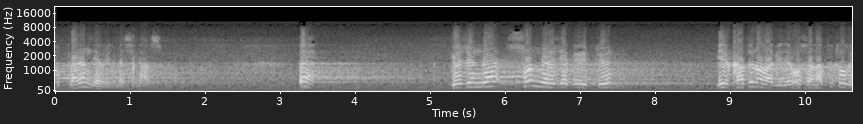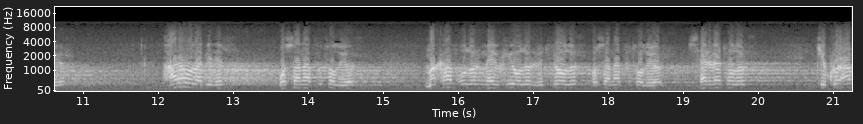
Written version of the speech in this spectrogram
putların devrilmesi lazım. Eh, gözünde son derece büyüttüğün bir kadın olabilir, o sana put oluyor. Para olabilir, o sana put oluyor. Makam olur, mevki olur, rütbe olur, o sana put oluyor. Servet olur. Ki Kur'an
